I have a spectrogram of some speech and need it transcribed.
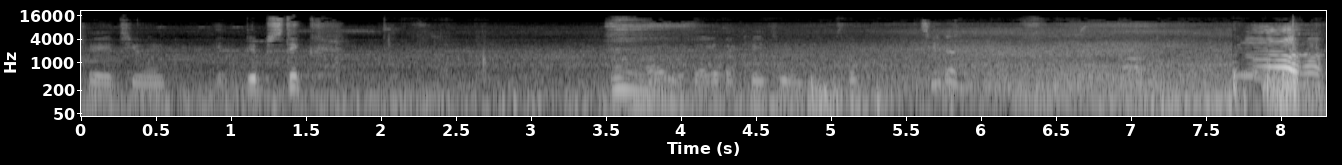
Kaya it's yung lipstick. Ay, kaya kita kaya yung lipstick. Ah!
